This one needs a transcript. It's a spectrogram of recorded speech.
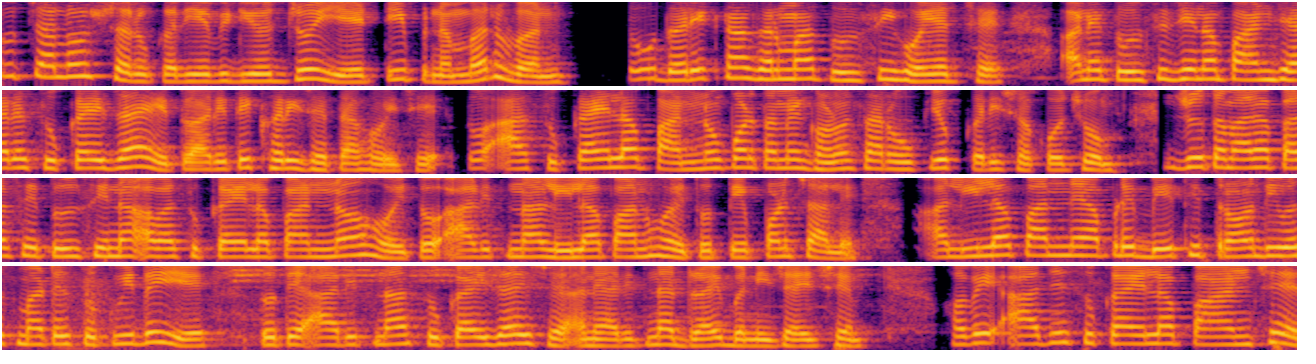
તો ચાલો શરૂ કરીએ વીડિયો. જોઈએ ટીપ નંબર વન. તો દરેકના ઘરમાં તુલસી હોય જ છે. અને તુલસીજીના પાન જ્યારે સુકાઈ જાય તો આ રીતે ખરી જતા હોય છે. તો આ સુકાયેલા પાનનો પણ તમે ઘણો સારો ઉપયોગ કરી શકો છો. જો તમારા પાસે તુલસીના આવા સુકાયેલા પાન ન હોય તો આ રીતના લીલા પાન હોય તો તે પણ ચાલે. આ લીલા પાનને આપણે બેથી ત્રણ દિવસ માટે સૂકવી દઈએ તો તે આ રીતના સુકાઈ જાય છે અને આ રીતના ડ્રાય બની જાય છે. હવે આ જે સુકાયેલા પાન છે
